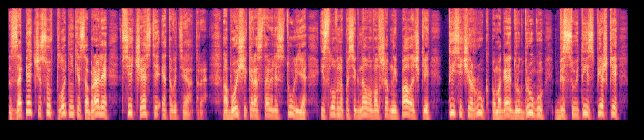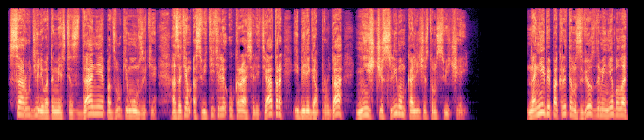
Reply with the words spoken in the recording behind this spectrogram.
За пять часов плотники собрали все части этого театра. Обойщики расставили стулья, и словно по сигналу волшебной палочки Тысячи рук, помогая друг другу, без суеты и спешки, соорудили в этом месте здание под звуки музыки, а затем осветители украсили театр и берега пруда неисчислимым количеством свечей. На небе, покрытом звездами, не было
